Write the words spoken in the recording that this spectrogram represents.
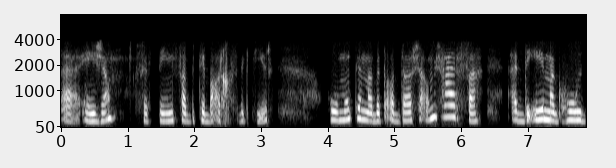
آه، ايجا في الصين فبتبقى أرخص بكتير. وممكن ما بتقدرش أو مش عارفة. قد إيه مجهود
